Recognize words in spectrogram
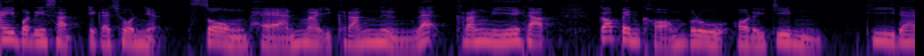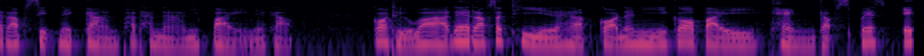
ให้บริษัทเอกชนเนี่ยส่งแผนมาอีกครั้งหนึ่ง และครั้งนี้ครับ ก็เป็นของ Blue Origin ที่ได้รับสิทธิ์ในการพัฒนานี้ไปนะครับ ก็ถือว่าได้รับสักทีนะครับ ก่อนหน้านี้ก็ไปแข่งกับ SpaceX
